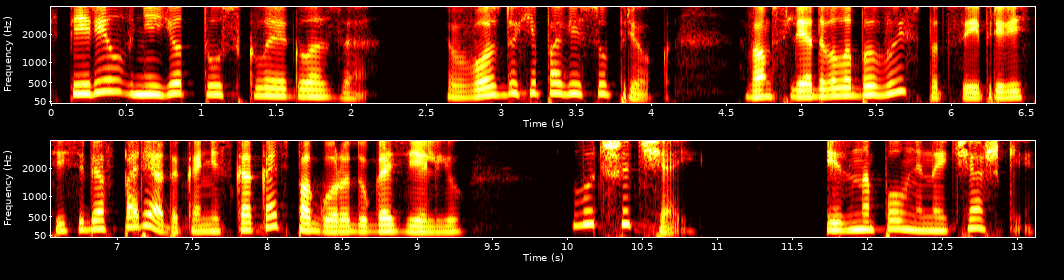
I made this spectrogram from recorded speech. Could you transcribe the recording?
вперил в нее тусклые глаза. В воздухе повис упрек. «Вам следовало бы выспаться и привести себя в порядок, а не скакать по городу газелью. Лучше чай». Из наполненной чашки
